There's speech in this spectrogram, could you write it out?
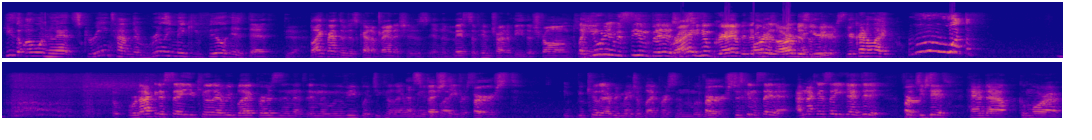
he's the only one who had screen time to really make you feel his death. yeah. Black Panther just kind of vanishes in the midst of him trying to be the strong king. Like you don't even see him vanish. Right? You see him grab and then his arm And you're- disappears. You're, kind of like, what the. F-? We're not gonna say you killed every black person that's in the movie, but you killed every Especially black person. first. You, you killed every major black person in the movie. First. Just gonna say that. I'm not gonna say you guys did it, but you First. did. Heimdall, Gamora.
